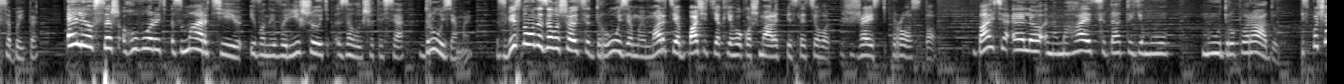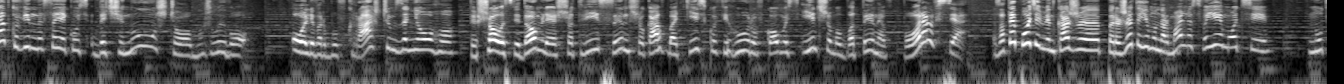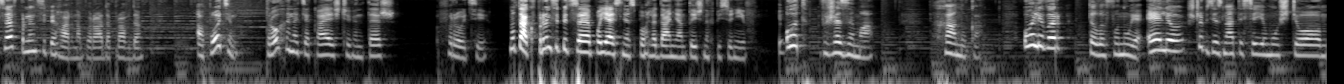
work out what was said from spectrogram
Забийте. Еліо все ж говорить з Мартією, і вони вирішують залишитися друзями. Звісно, вони залишаються друзями. Мартія бачить, як його кошмарить після цього. Жесть просто. Батя Еліо намагається дати йому мудру пораду. І спочатку він несе якусь дичину, що, можливо, Олівер був кращим за нього. Ти що усвідомлюєш, що твій син шукав батьківську фігуру в комусь іншому, бо ти не впорався? Зате потім він каже пережити йому нормально свої емоції. Ну, це, в принципі, гарна порада, правда. А потім трохи натякає, що він теж фруті. Ну так, в принципі, це пояснює споглядання античних пісюнів. І от вже зима. Ханука. Олівер телефонує Еліо, щоб зізнатися йому, що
